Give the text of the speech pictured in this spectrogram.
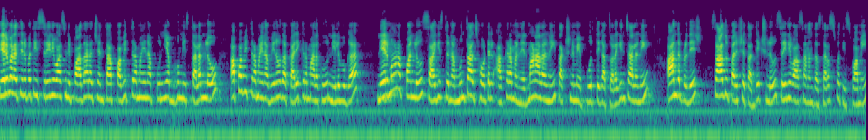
తిరుమల తిరుపతి శ్రీనివాసుని పాదాల చెంత పవిత్రమైన పుణ్యభూమి స్థలంలో అపవిత్రమైన వినోద కార్యక్రమాలకు నిలువుగా నిర్మాణ పనులు సాగిస్తున్న ముంతాజ్ హోటల్ అక్రమ నిర్మాణాలని తక్షణమే పూర్తిగా తొలగించాలని ఆంధ్రప్రదేశ్ సాధు పరిషత్ అధ్యక్షులు శ్రీనివాసానంద సరస్వతి స్వామి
